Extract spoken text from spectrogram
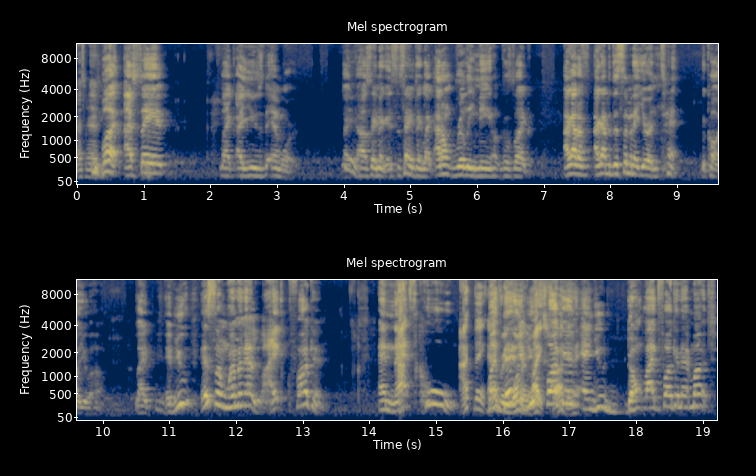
That's heavy. But I say it like I use the N word. Like I'll say nigga. It's the same thing. Like I don't really mean because like I gotta I gotta disseminate your intent to call you a hoe. Like mm. if you it's some women that like fucking. And that's cool. I think But every then woman if you likes fucking, fucking. and you don't like fucking that much,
